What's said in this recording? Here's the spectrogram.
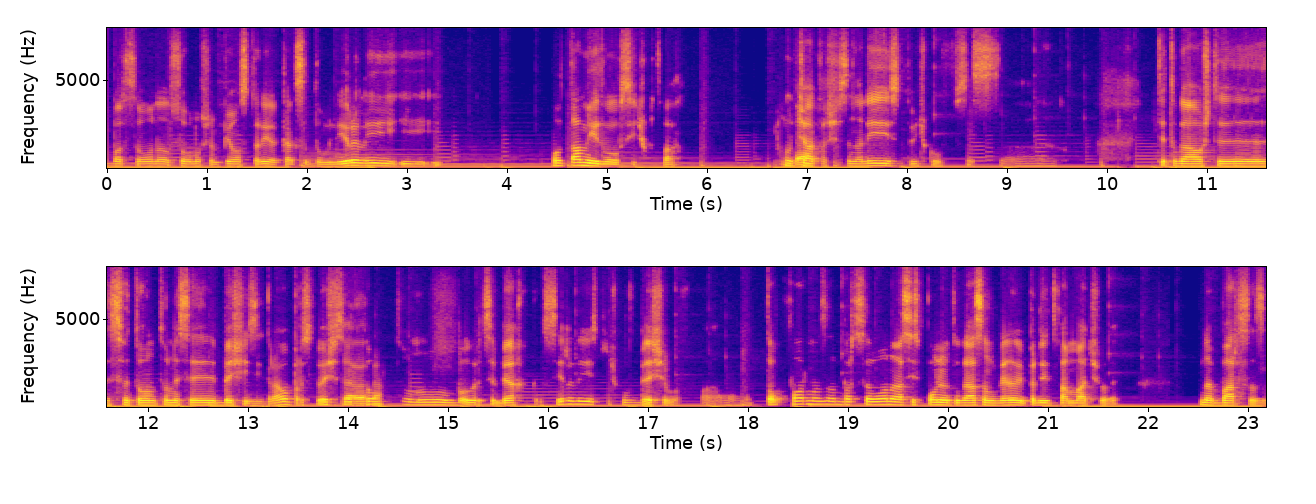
Барселона, особено шампионска лига, как са доминирали и оттам е идвало всичко това. Очакваше се, нали, Стоичков с те тогава още световното не се беше изиграло, предстоеше световното, да, да. но българите се бяха класирали и Стоичков беше в а, топ форма за Барселона. Аз спомням, тогава съм гледал и преди това матчове на Барса за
